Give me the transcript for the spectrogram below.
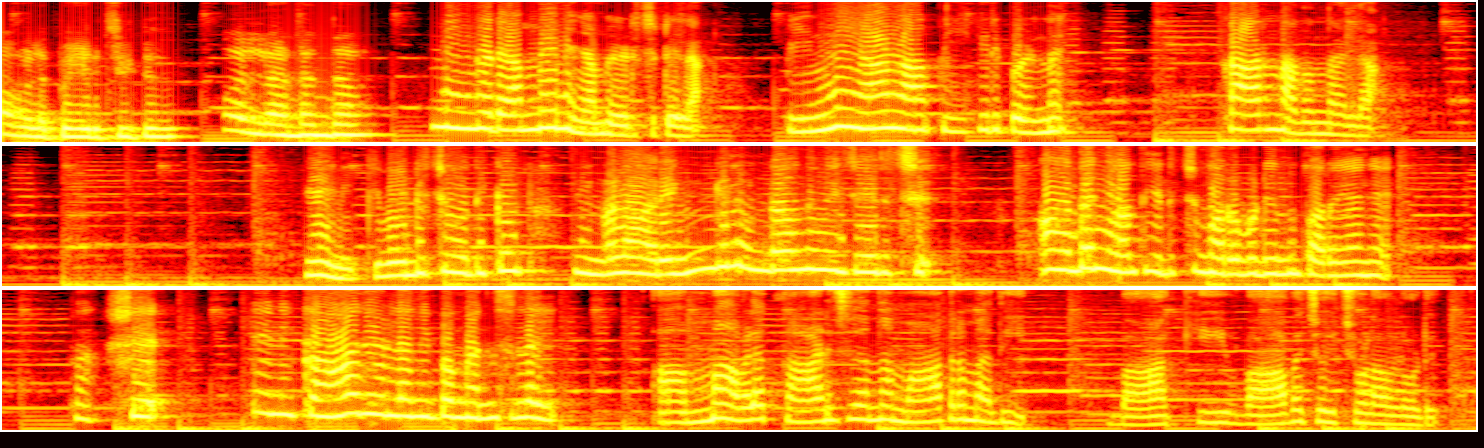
അവളെ പേടിച്ചിട്ട് അല്ലാണ്ട് എന്താ നിങ്ങളുടെ അമ്മേനെ ഞാൻ പേടിച്ചിട്ടില്ല. പിന്നെ ഞാൻ ആ പീക്കിരി പെണ്ണ്. കാരണം അതൊന്നല്ല. എനിക്ക് വേണ്ടി ചോദിക്കാൻ നിങ്ങൾ ആരെങ്കിലും ഉണ്ടാവുമെന്ന് വിചാരിച്ച്. അതാ ഞാൻ തിരിച്ചു മറുപടി ഒന്നും പറയാഞ്ഞേ. പക്ഷേ എനിക്ക് ആരുമില്ലെന്ന് ഇപ്പൊ മനസ്സിലായി. അമ്മ അവളെ കാണിച്ചു തന്നാ മാത്രം മതി. ബാക്കി വാവ ചോദിച്ചോളാം അവളോട്.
